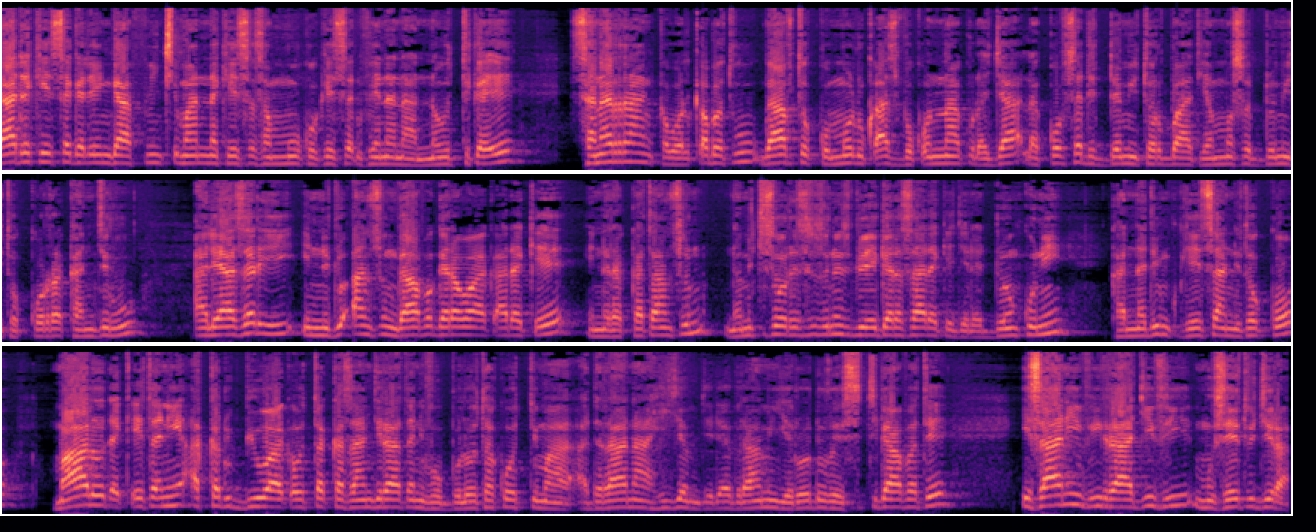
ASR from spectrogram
yaada keessa galeen gaaffiin cimaan na keessa sammuu koo keessa dhufee na naanna'utti ka'ee sanarraan kan wal qabatu gaaf tokko immoo luqaas boqonnaa kudha ja'a lakkoofsa 27 hamma 31 irra kan jiru. Aliyaazarii inni du'aan sun gaafa gara waaqaa dhaqee inni rakkataan sun namichi sooressi sunis du'ee gara isaa dhaqe jedha iddoon kuni kan na dinqu keessaa inni tokko maaloo dhaqeetanii akka dubbii waaqayyootti akka isaan jiraataniif obboloota kootti adaraanaa hiyyam jedhee Abiraamiin yeroo dureessichi gaafate isaanii fi raajii fi museetu jira.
